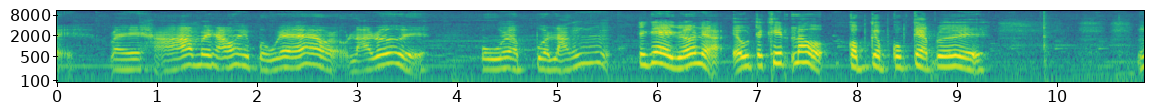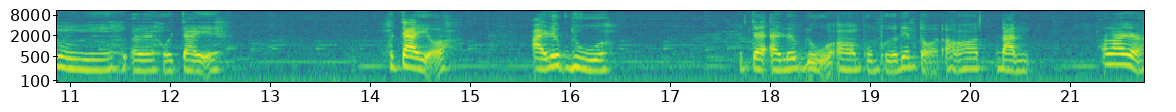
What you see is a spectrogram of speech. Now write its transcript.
ย ไปหาไม่เท้าให้ปู่แล้วลาเลย ปูเนี่ยปวดหลังจะแย่เยอะเนี่ยเอวจะเคล็ดแล้วกบเก็บกบเก็บเลยอืมอะไรหัวใจ หัวใจเหรอไอเลิฟยูหัวใจไอเลิฟยูอ๋อผมเผลอเล่นต่ออ๋อดัน อะไรอะ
